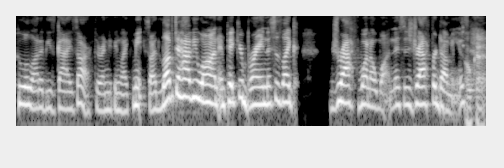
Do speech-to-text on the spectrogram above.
who a lot of these guys are. If they're anything like me. So I'd love to have you on and pick your brain. This is like draft 101 this is draft for dummies okay.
